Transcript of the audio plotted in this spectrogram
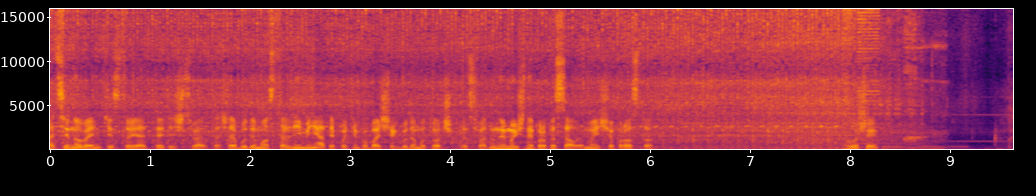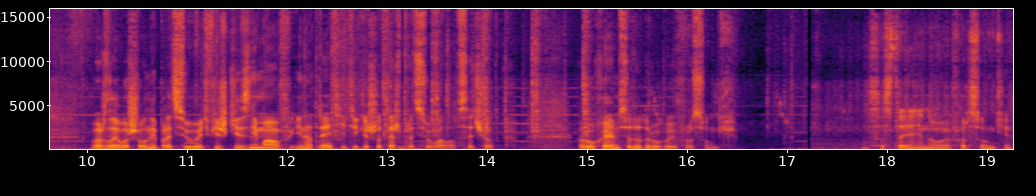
А ці новенькі стоять, третя, четверта. Ще будемо остальні міняти, потім побачимо, як буде моторчик працювати. Ну ми ж не прописали, ми ще просто. Глуши. Важливо, що вони працюють, фішки знімав і на третій, тільки що теж працювало, все чітко. Рухаємося до другої форсунки. Состояние нової форсунки.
